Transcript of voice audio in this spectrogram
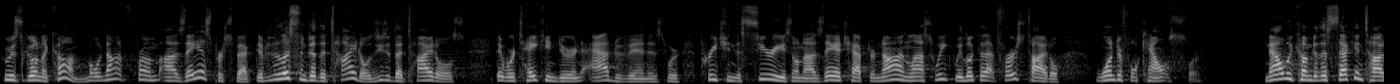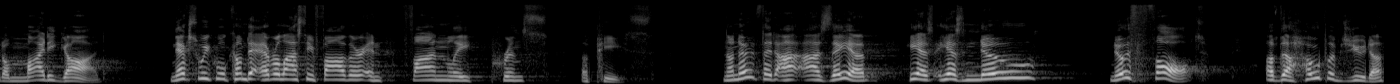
who is going to come? Well, not from Isaiah's perspective. Listen to the titles. These are the titles that we're taking during Advent as we're preaching the series on Isaiah chapter 9. Last week, we looked at that first title, Wonderful Counselor. Now we come to the second title, Mighty God. Next week, we'll come to Everlasting Father and finally, Prince of Peace. Now, note that Isaiah he has, he has no, no thought of the hope of Judah,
